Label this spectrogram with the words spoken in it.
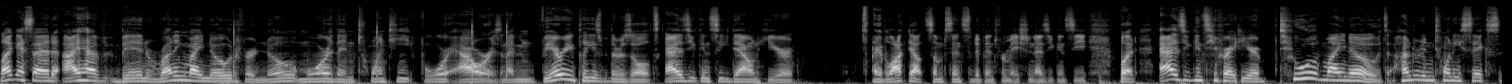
like I said, I have been running my node for no more than 24 hours, and I've been very pleased with the results. As you can see down here, I've locked out some sensitive information, as you can see. But as you can see right here, two of my nodes, 126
